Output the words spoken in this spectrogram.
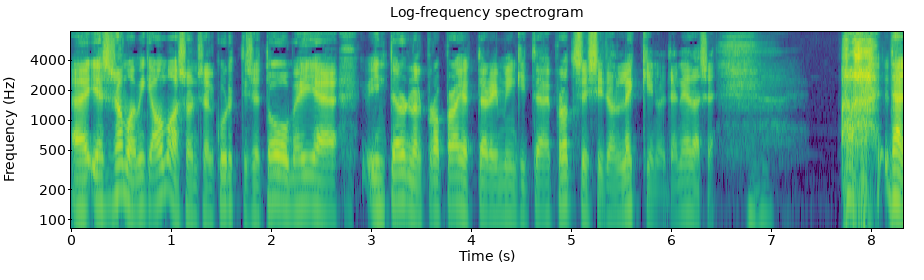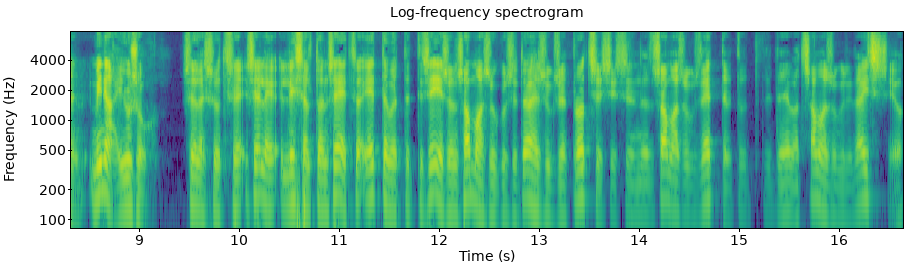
äh, ja seesama mingi Amazon seal kurtis, et oo, meie internal proprietary mingid äh, protsessid on lekkinud ja nii edasi. tähendab, mina ei usu selles suhtes, selle lihtsalt on see, et ettevõtete sees on samasugused ühesugused protsessid, siis need samasugused ettevõtted teevad samasuguseid asju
